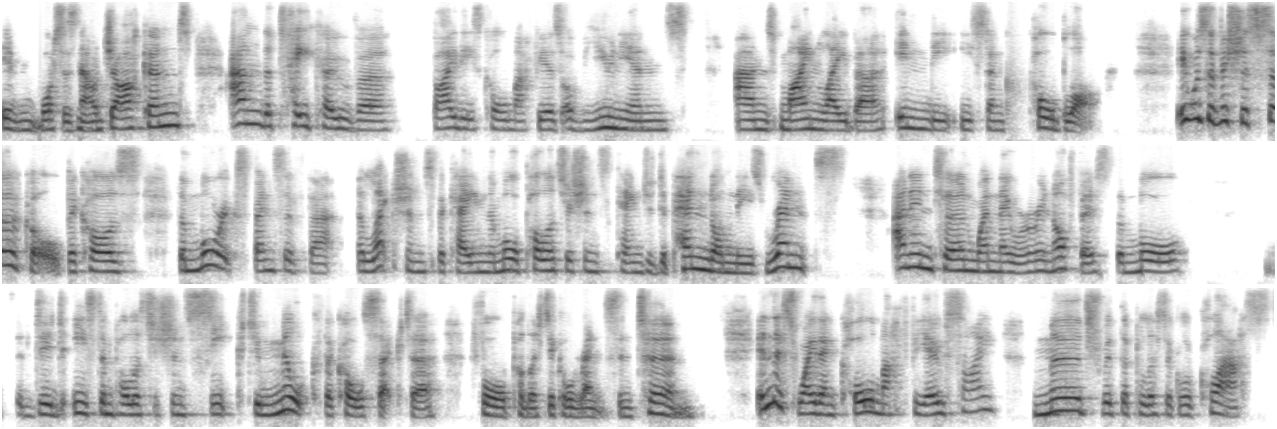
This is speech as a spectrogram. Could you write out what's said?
in what is now Jharkhand, and the takeover by these coal mafias of unions and mine labor in the Eastern Coal Bloc. It was a vicious circle because the more expensive that elections became, the more politicians came to depend on these rents. And in turn, when they were in office, the more did Eastern politicians seek to milk the coal sector for political rents in turn. In this way, then coal mafiosi merged with the political class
